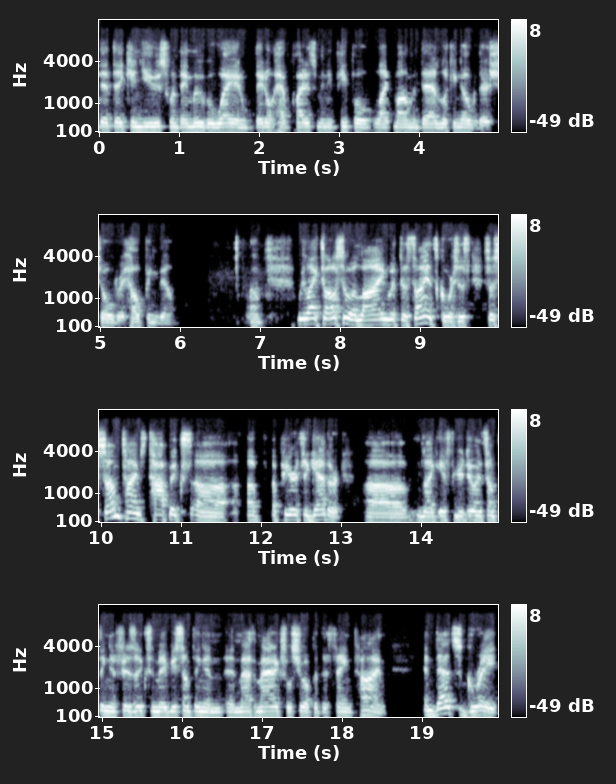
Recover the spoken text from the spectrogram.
that they can use when they move away and they don't have quite as many people like mom and dad looking over their shoulder helping them. Um, we like to also align with the science courses. So sometimes topics uh, appear together. Uh, like if you're doing something in physics and maybe something in, in mathematics will show up at the same time. And that's great.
